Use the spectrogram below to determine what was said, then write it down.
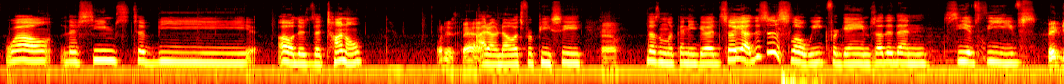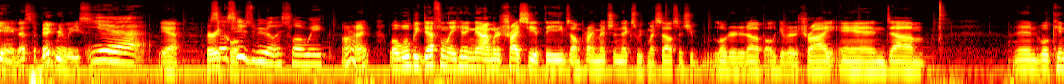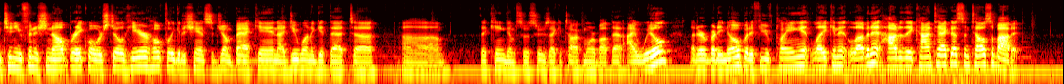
well, there seems to be. Oh, there's the tunnel. What is that? I don't know. It's for PC. Oh. Doesn't look any good. So yeah, this is a slow week for games other than Sea of Thieves. Big game. That's the big release. Yeah. Yeah. Very so cool. it seems to be a really slow week. All right. Well, we'll be definitely hitting that. I'm going to try Sea of Thieves. I'll probably mention it next week myself since you loaded it up. I'll give it a try, and um, and we'll continue finishing Outbreak while we're still here. Hopefully, get a chance to jump back in. I do want to get that uh, um, the Kingdom. So as soon as I can talk more about that, I will let everybody know. But if you're playing it, liking it, loving it, how do they contact us and tell us about it?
